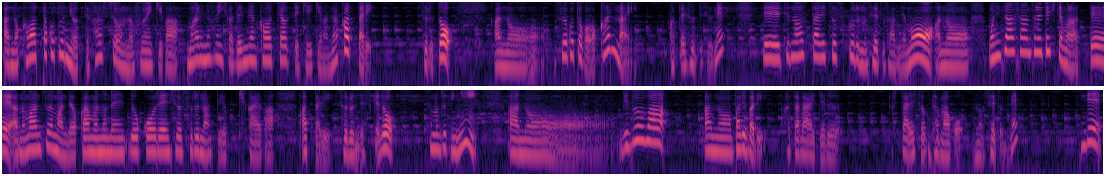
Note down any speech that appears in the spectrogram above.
あの変わったことによってファッションの雰囲気が周りの雰囲気が全然変わっちゃうっていう経験がなかったりするとあのそういうことが分かんないかったりするんですよね。でうちのスタイリストスクールの生徒さんでもあのモニターさん連れてきてもらってあのマンツーマンでお買い物の同行練習するなんていう機会があったりするんですけどその時にあの自分はあのバリバリ働いてるスタイリストの卵の生徒でねで連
